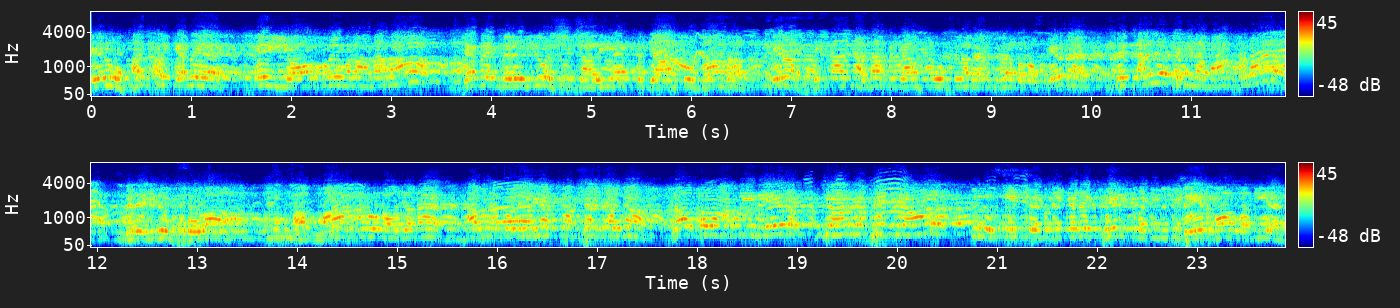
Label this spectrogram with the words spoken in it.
ਇਹਨੂੰ ਹੰਟਰ ਕਹਿੰਦੇ ਆ, ਇਹ ਯੂਰਪ ਦੇ ਮੈਦਾਨਾਂ ਦਾ ਕਹਿੰਦੇ ਮੇਰੇ ਵੀਰੋ, ਸ਼ਿਕਾਰੀ ਹੈ ਪੰਜਾਬ ਤੋਂ ਬਾਹਰ। ਇਹਦਾ ਸਿੱਕਾ ਚੱਲਦਾ ਪੰਜਾਬ ਸਪੋਰਟਸ ਕਲੱਬ ਐਮਸਰ ਵੱਲੋਂ ਖੇਡਦਾ ਹੈ। ਤੇ ਕੱਲ੍ਹ ਗੱਡੀ ਦਾ ਮਾਨ ਸਨਮਾਨ ਮੇਰੇ ਵੀਰੋ 16 ਆ ਮਾਨ ਨੂੰ ਨੌਜਵਾਨ ਹੈ ਆਪਣੇ ਕੋਲੇਰੀਆ ਪੱਖਿਆ ਜਾਊਗਾ। ਲਾ ਭਲਵਾਨ ਦੀ ਨੇਰ ਚਾਰ ਰੱਖੇ ਚਾਰ ਕਲੋਕੀ ਪਿੰਡ ਦੀ ਕਹਿੰਦੇ ਖੇਡ ਕਬੱਡੀ ਦੀ ਦੇਰ ਬਹੁਤ ਵੱਡੀ ਹੈ।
